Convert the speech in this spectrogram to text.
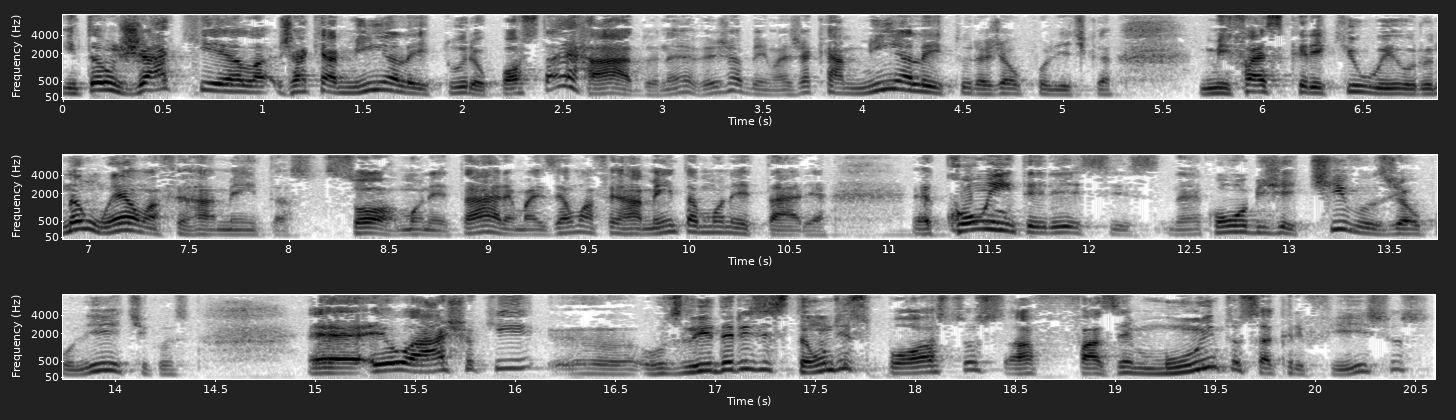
Então, já que, ela, já que a minha leitura, eu posso estar errado, né, veja bem, mas já que a minha leitura geopolítica me faz crer que o euro não é uma ferramenta só monetária, mas é uma ferramenta monetária é, com interesses, né, com objetivos geopolíticos, é, eu acho que uh, os líderes estão dispostos a fazer muitos sacrifícios,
